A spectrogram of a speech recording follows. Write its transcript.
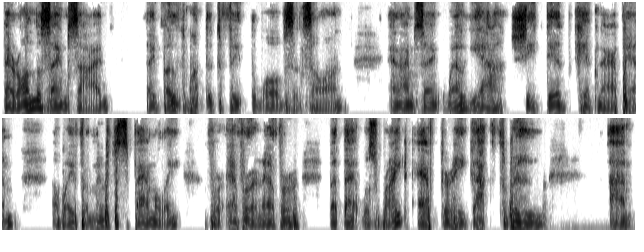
They're on the same side. They both want to defeat the wolves and so on. And I'm saying, well, yeah, she did kidnap him away from his family forever and ever. But that was right after he got through um,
